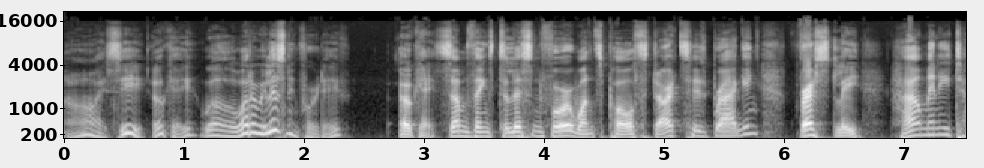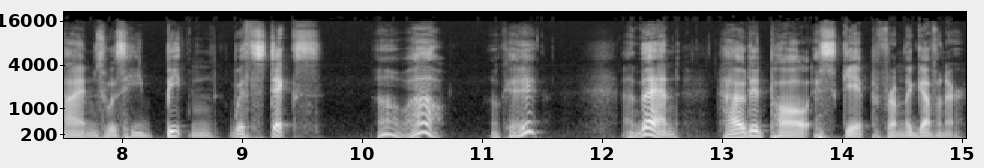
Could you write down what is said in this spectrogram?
Oh, I see. Okay, well, what are we listening for, Dave? Okay, some things to listen for once Paul starts his bragging. Firstly, how many times was he beaten with sticks? Oh, wow. Okay. And then, how did Paul escape from the governor?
